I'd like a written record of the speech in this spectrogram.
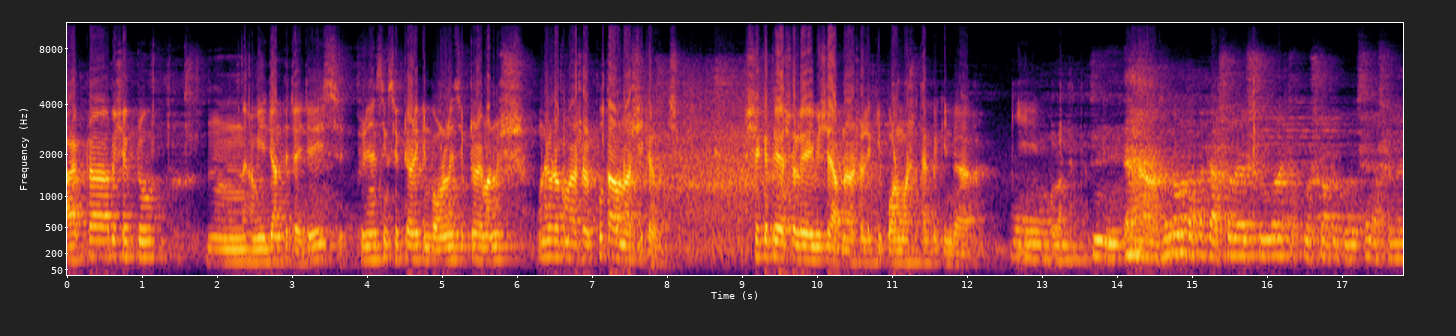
আর একটা বিষয় একটু আমি জানতে চাই যে এই ফ্রিল্যান্সিং সেক্টরে কিংবা অনলাইন সেক্টরে মানুষ অনেক রকমের আসলে প্রতারণার শিকার হচ্ছে। সেক্ষেত্রে আসলে এই বিষয়ে আপনার আসলে কি পরামর্শ থাকবে কিংবা জি ধন্যবাদ আপনাকে। আসলে সুন্দর একটা প্রশ্ন আপনি করেছেন। আসলে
